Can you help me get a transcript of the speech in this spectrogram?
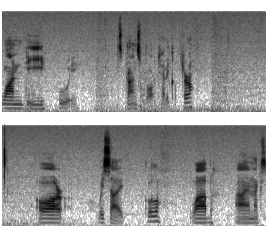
1D Huey it's transport helicopter or vehicle WAB IMX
